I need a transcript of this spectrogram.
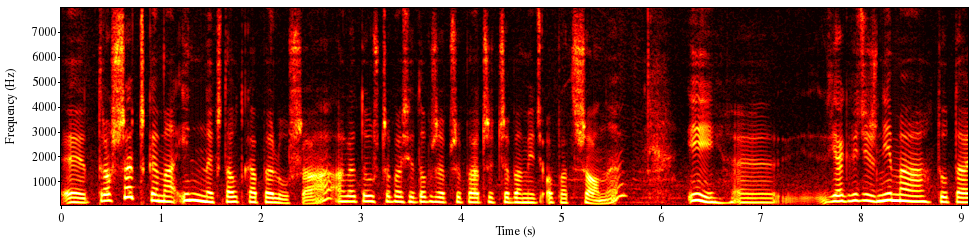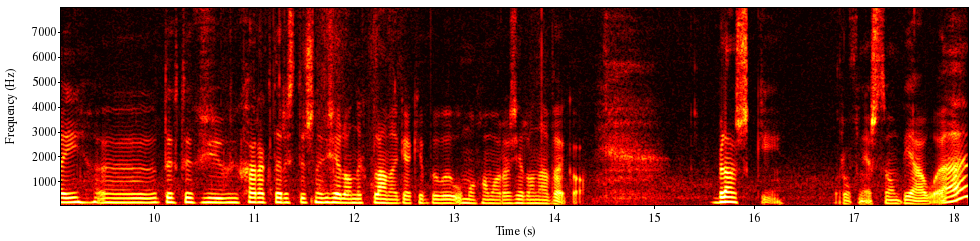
Y, Troszeczkę ma inny kształt kapelusza, ale to już trzeba się dobrze przypatrzyć, trzeba mieć opatrzony. I y, jak widzisz, nie ma tutaj tych, tych charakterystycznych zielonych plamek, jakie były u muchomora zielonawego. Blaszki również są białe.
